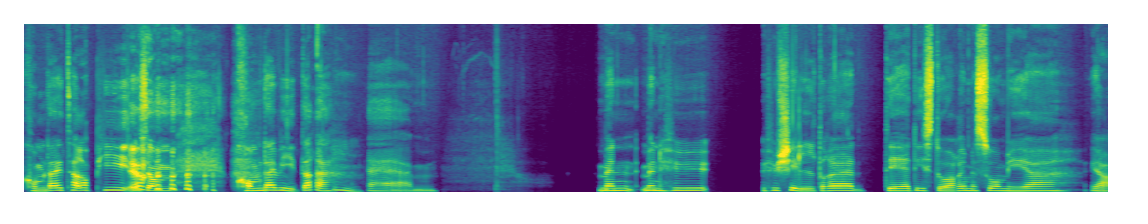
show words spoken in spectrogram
kom deg i terapi, liksom. Kom deg videre. Mm. Eh, men men hun, hun skildrer det de står i med så mye ja,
